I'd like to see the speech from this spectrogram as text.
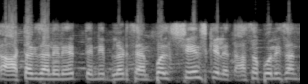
अटक झालेले आहेत त्यांनी ब्लड सॅम्पल्स चेंज केलेत असं पोलिसांचं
